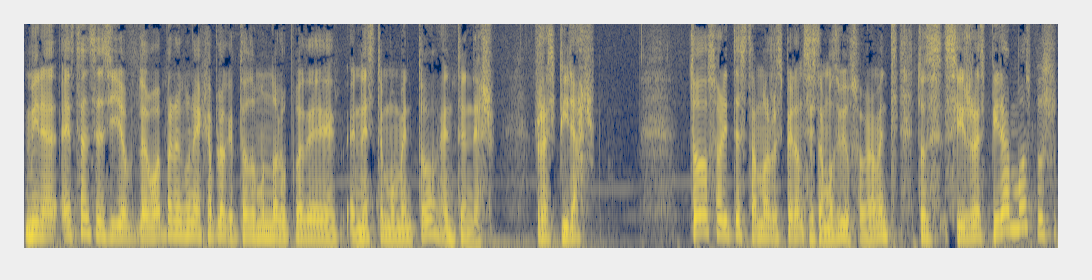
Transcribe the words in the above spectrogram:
Mira, es tan sencillo. Le voy a poner un ejemplo que todo el mundo lo puede en este momento entender. Respirar. Todos ahorita estamos respirando, si estamos vivos, obviamente. Entonces, si respiramos, pues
